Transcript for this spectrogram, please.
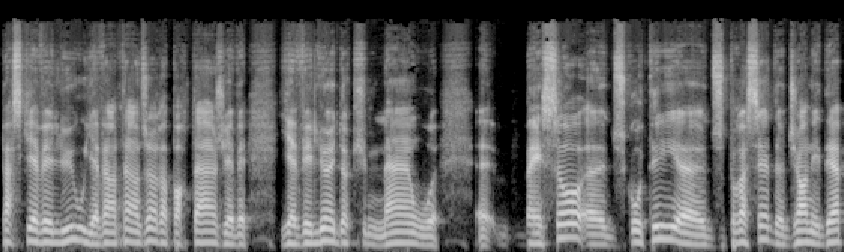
parce qu'ils avaient lu ou ils avaient entendu un reportage, ils avaient, lu un document ou. ben ça, du côté du procès de Johnny Depp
